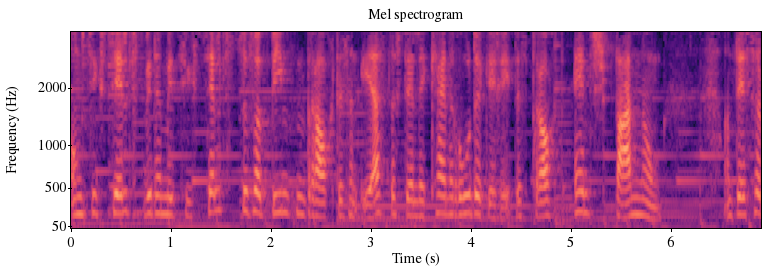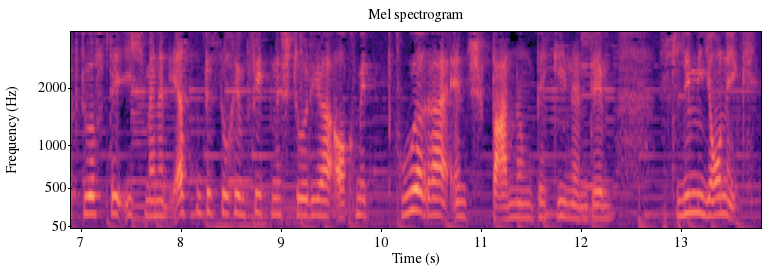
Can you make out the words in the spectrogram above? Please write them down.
Um sich selbst wieder mit sich selbst zu verbinden, braucht es an erster Stelle kein Rudergerät, es braucht Entspannung. Und deshalb durfte ich meinen ersten Besuch im Fitnessstudio auch mit purer Entspannung beginnen, dem Slimionik.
